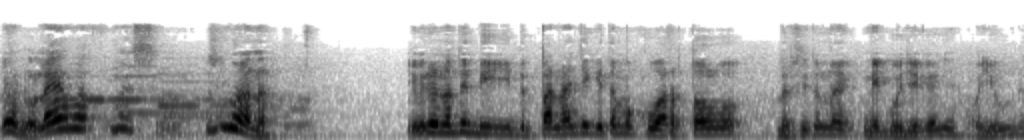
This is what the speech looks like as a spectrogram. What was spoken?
Ya udah lewat mas. Terus gimana? Ya udah nanti di depan aja kita mau keluar tol kok. Dari situ naik naik gojek aja. Oh ya udah.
